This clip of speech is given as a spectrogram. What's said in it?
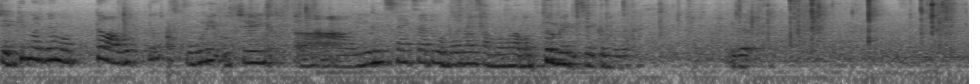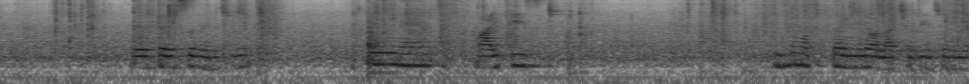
ശരിക്കും പറഞ്ഞാൽ മൊത്തം അവർക്ക് സ്കൂളിൽ ഉച്ചകഴിഞ്ഞ് ഈവനിങ് സ്നാക്സ് ആയിട്ട് കൊണ്ടുവരുന്ന സംഭവങ്ങളാണ് മൊത്തം മേടിച്ചേക്കുന്നത് ഇത് വേഫേഴ്സ് മേടിച്ചു. പിന്നെ മാൽക്കീസ്റ്റ് പിന്നെ മൊത്തം ഇങ്ങനെയുള്ള ചെറിയ ചെറിയ.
